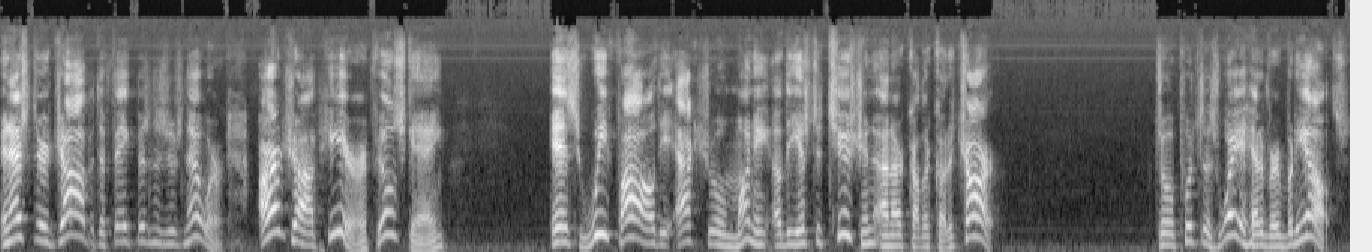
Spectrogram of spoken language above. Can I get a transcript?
And that's their job at the Fake Business News Network. Our job here at Phil's Gang is we follow the actual money of the institution on our color coded chart. So it puts us way ahead of everybody else.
